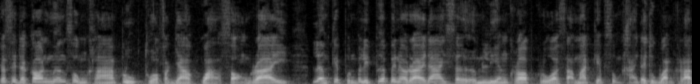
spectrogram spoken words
เกษตรกรเมืองสงขลาปลูกถั่วฝักยาวกว่า 2 ไร่ เริ่มเก็บผลผลิตเพื่อเป็นรายได้เสริมเลี้ยงครอบครัว สามารถเก็บส่งขายได้ทุกวันครับ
